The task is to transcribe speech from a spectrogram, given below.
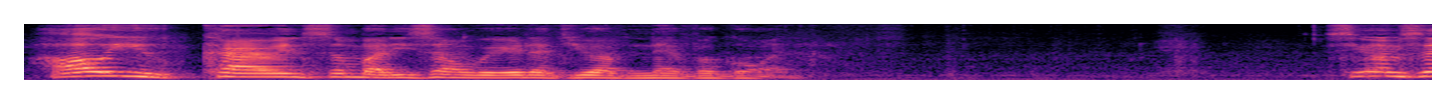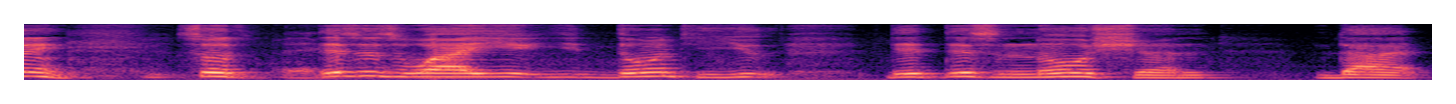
How are you carrying somebody somewhere that you have never gone? See what I'm saying? So this is why you, you don't you this notion that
